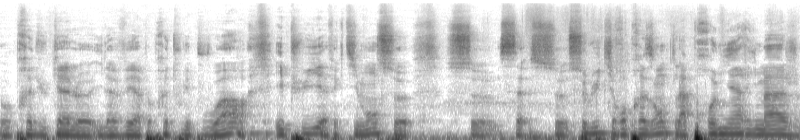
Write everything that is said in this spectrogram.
auprès duquel il avait à peu près tous les pouvoirs, et puis effectivement ce, ce, celui qui représente la première image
